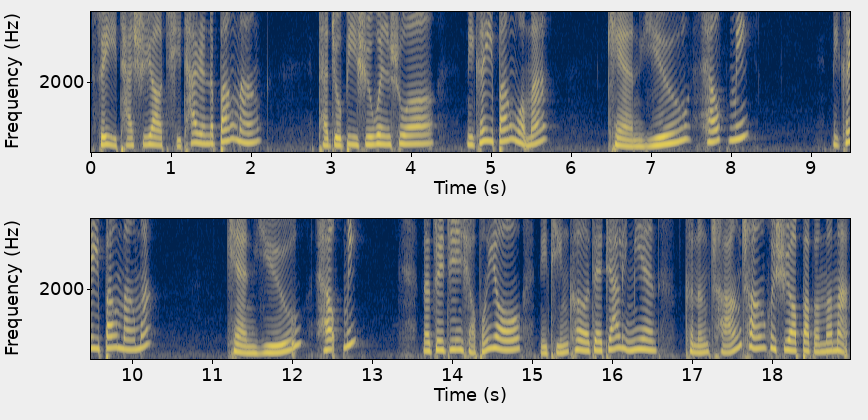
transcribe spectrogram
所以他需要其他人的帮忙。他就必须问说：“你可以帮我吗？”Can you help me？你可以帮忙吗？Can you help me？那最近小朋友，你停课在家里面，可能常常会需要爸爸妈妈，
